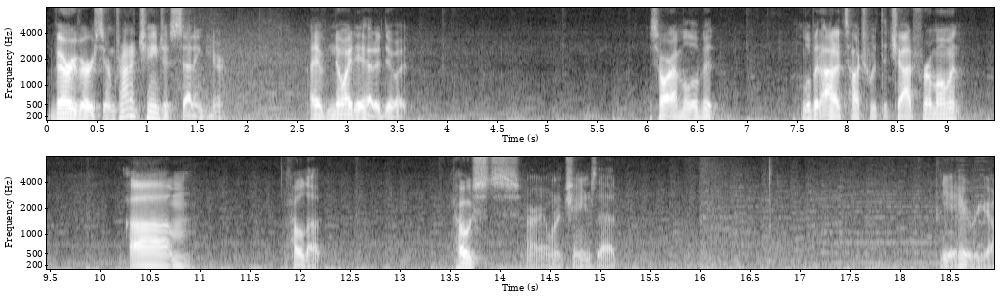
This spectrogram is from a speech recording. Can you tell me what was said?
very, very soon. I'm trying to change a setting here. I have no idea how to do it. Sorry, I'm a little bit, a little bit out of touch with the chat for a moment. Um, hold up. Hosts. All right, I want to change that. Yeah, here we go.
